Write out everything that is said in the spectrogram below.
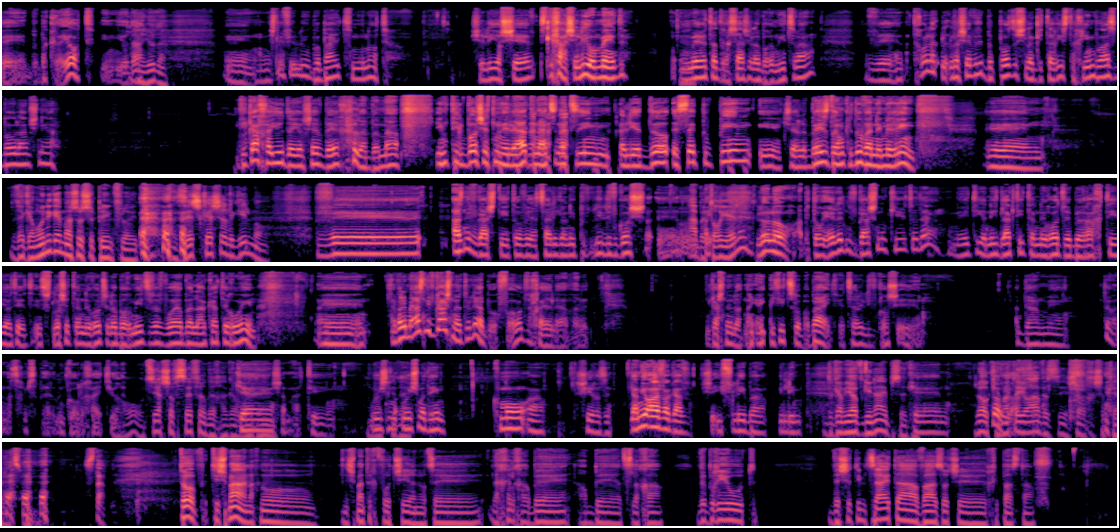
בקריות, עם יהודה. אה, יהודה. אה, יש לי אפילו בבית תמונות. שלי יושב, סליחה, שלי עומד, כן. אומר את הדרשה של הבר מצווה, ואתה יכול לשבת בפוזה של הגיטריסט הכי מבואס בעולם שנייה. וככה יהודה יושב בערך על הבמה עם תלבושת מלאת נצנצים, על ידו עשה תופים, אה, כשעל ה bass drum כתוב הנמרים. אה, וגם הוא ניגן משהו של פינק פלויד. אז יש קשר לגילמור. ואז נפגשתי איתו, ויצא לי גם לפגוש... אה, בתור ילד? לא, לא, בתור ילד נפגשנו כי, אתה יודע, אני הייתי, אני הדלקתי את הנרות וברכתי את שלושת הנרות של הבר מצווה, והוא היה בלהקת אירועים. אבל מאז נפגשנו, אתה יודע, בהופעות וכאלה, אבל... נפגשנו, הייתי אצלו בבית, ויצא לי לפגוש אה, אדם... אה, טוב, אני לא צריך לספר, למכור לך את יהודה. ברור, הוא הוציא עכשיו ספר, דרך אגב. כן. שמעתי. הוא איש, מדהים, כמו השיר הזה. גם יואב, אגב, לי במילים. וגם יואב גינאי בסדר. כן. לא, כמעט יואב. יואב, אז ישר חשבתי על עצמי. סתם. טוב, תשמע, אנחנו נשמע תכף עוד שיר. אני רוצה לאחל לך הרבה הרבה הצלחה ובריאות, ושתמצא את האהבה הזאת שחיפשת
